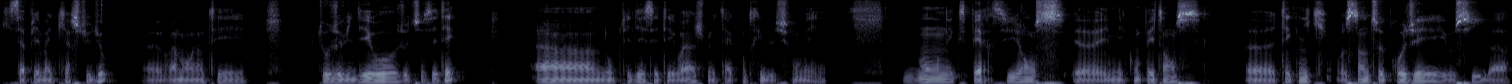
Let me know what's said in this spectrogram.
qui s'appelait Malkir Studio, vraiment orienté plutôt jeux vidéo, jeux de société. Donc l'idée c'était voilà, je mettais à contribution mes, mon expérience euh, et mes compétences euh, techniques au sein de ce projet et aussi bah,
